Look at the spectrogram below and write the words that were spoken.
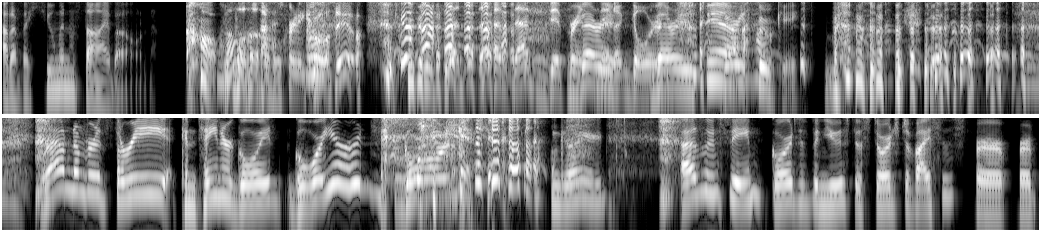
out of a human thigh bone. Oh, oh. Whoa. that's pretty cool too. that's that, that's different Very- than a gourd. Very, Yeah. very spooky. Round number three container gourd, gourds. Gourds. Gourds. As we've seen, gourds have been used as storage devices for, for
